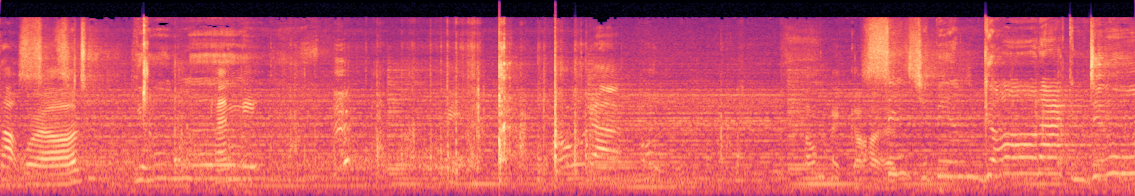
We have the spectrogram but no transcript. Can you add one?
up, world? Candy. Wait. Hold up. Oh. oh my god. Since you've been gone, I can do it.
